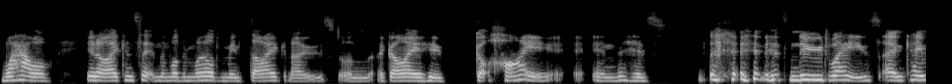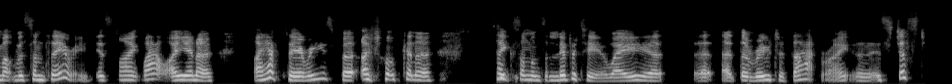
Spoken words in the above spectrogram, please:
wow you know i can sit in the modern world and be diagnosed on a guy who got high in his in his nude ways and came up with some theory. It's like, wow, I, you know, I have theories, but I'm not gonna take someone's liberty away at, at, at, the root of that, right? And it's just,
